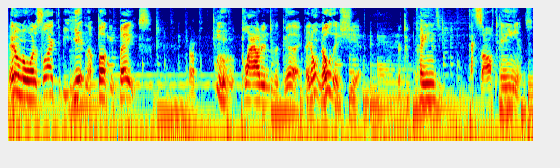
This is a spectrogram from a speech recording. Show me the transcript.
they don't know what it's like to be hit in the fucking face or plowed into the gut. They don't know this shit. They're too pansy. Got soft hands.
